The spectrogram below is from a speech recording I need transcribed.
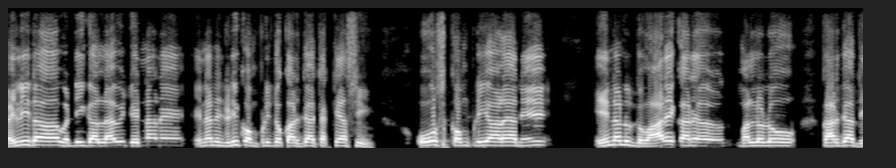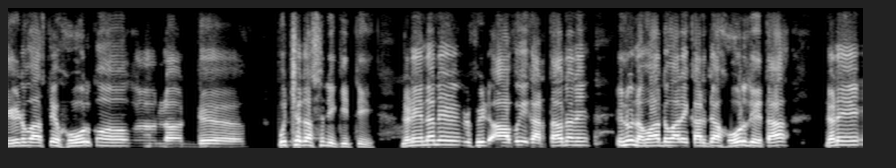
ਪਹਿਲੀ ਤਾਂ ਵੱਡੀ ਗੱਲ ਹੈ ਵੀ ਜਿਨ੍ਹਾਂ ਨੇ, ਇਹਨਾਂ ਨੇ ਜਿਹੜੀ ਕੰਪਨੀ ਤੋਂ ਕਰਜ਼ਾ ਚੱਕਿਆ ਸੀ, ਉਸ ਕੰਪਨੀ ਵਾਲਿਆਂ ਨੇ ਇਹਨਾਂ ਨੂੰ ਦੁਬਾਰੇ ਕਰ, ਮੰਨ ਲਓ ਕਰਜ਼ਾ ਦੇਣ ਵਾਸਤੇ ਹੋਰ ਪੁੱਛੇ ਦੱਸ ਨਹੀਂ ਕੀਤੀ। ਜਣੇ ਇਹਨਾਂ ਨੇ ਰਿਫੀਡ ਆਪ ਹੀ ਕਰਤਾ, ਉਹਨਾਂ ਨੇ ਇਹਨੂੰ ਨਵਾਂ ਦੁਬਾਰੇ ਕਰਜ਼ਾ ਹੋਰ ਦੇਤਾ। ਜਣੇ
